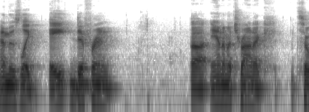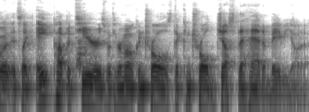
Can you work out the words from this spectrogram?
and there's like eight different uh, animatronic. So it's like eight puppeteers with remote controls that control just the head of Baby Yoda.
